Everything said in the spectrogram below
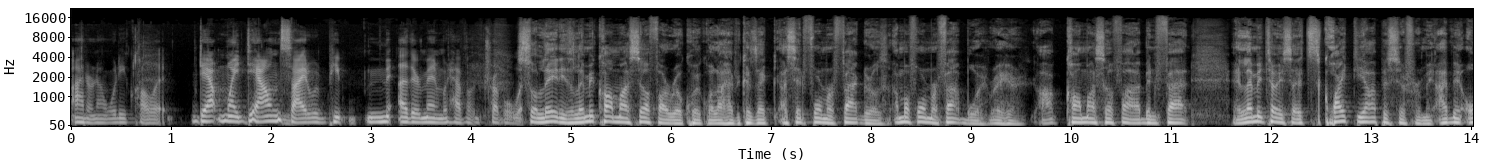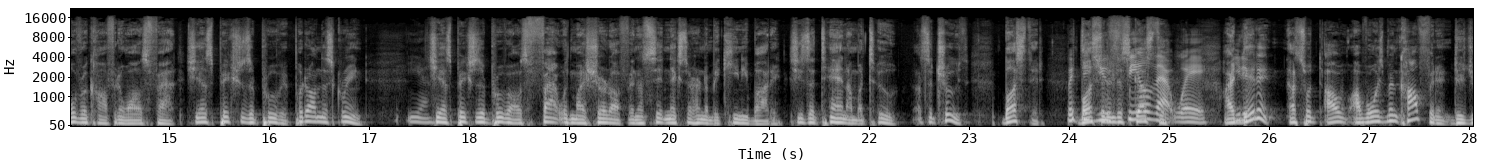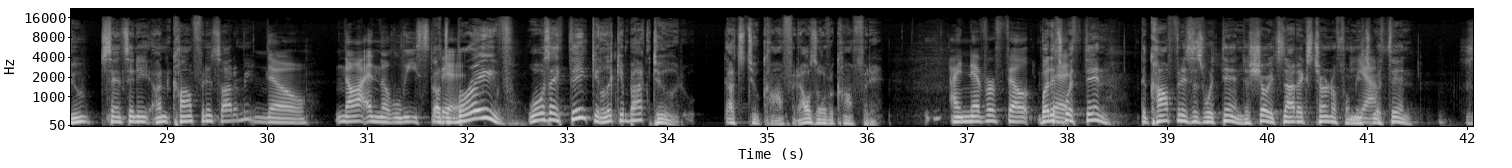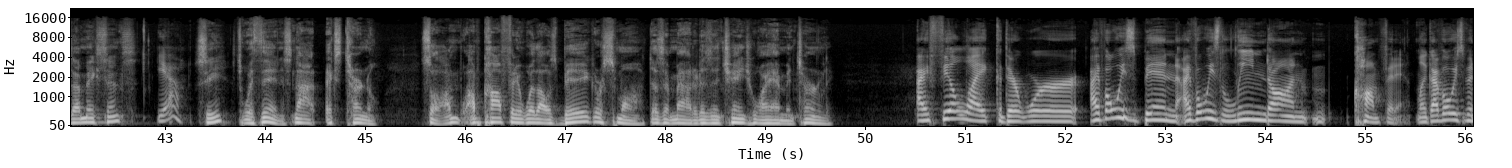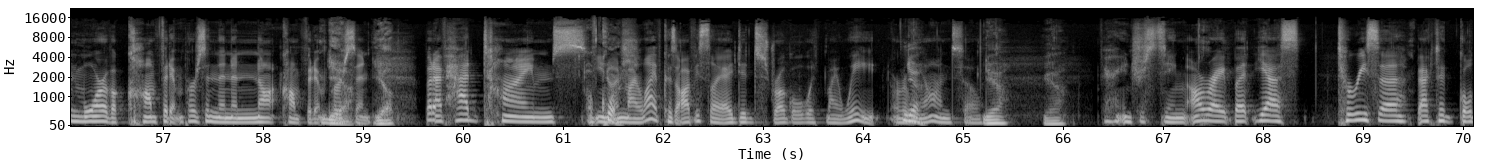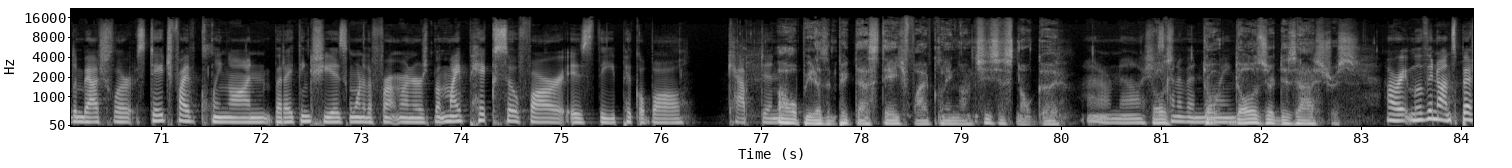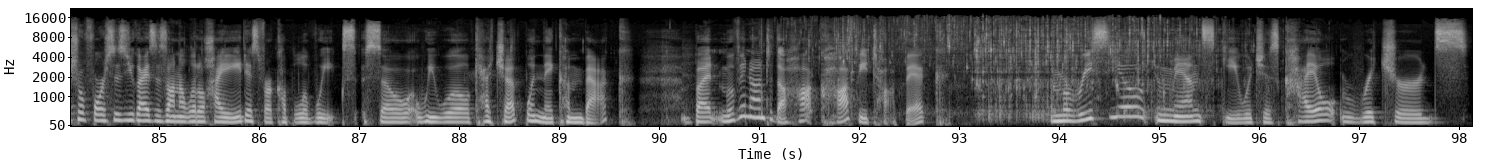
I don't know, what do you call it? Down, my downside would people other men would have trouble with. So, ladies, let me call myself out real quick while I have it because I, I said former fat girls. I'm a former fat boy right here. I'll call myself out. I've been fat. And let me tell you, so it's quite the opposite for me. I've been overconfident while I was fat. She has pictures to prove it. Put it on the screen. Yeah. She has pictures to prove I was fat with my shirt off and I'm sitting next to her in a bikini body. She's a 10, I'm a 2. That's the truth. Busted. But did Busted you and feel that way? I You didn't- didn't. That's what I, I've always been confident. Did you sense any unconfidence out of me? no, not in the least That's bit. brave. What was I thinking? Looking back, dude, that's too confident. I was overconfident. I never felt. But it's within. The confidence is within. To show it's not external for me. Yeah. It's within. Does that make sense? Yeah. See, it's within. It's not external. So I'm I'm confident whether I was big or small. Doesn't matter. It doesn't change who I am internally. I feel like there were, I've always been, I've always leaned on confident. Like I've always been more of a confident person than a not confident Yeah, person. yep. But I've had times, Of you know, in my life, because obviously I did struggle with my weight early Yeah. on. So Yeah. Yeah. very interesting. All right. But yes, Teresa, back to Golden Bachelor, stage five Klingon, but I think she is one of the front runners. But my pick so far is the pickleball captain. I hope he doesn't pick that stage five Klingon. She's just no good. I don't know. She's Those, kind of annoying. those are disastrous. All right, moving on. Special Forces, you guys, is on a little hiatus for a couple of weeks. So we will catch up when they come back. But moving on to the hot coffee topic Mauricio Umansky, which is Kyle Richards'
